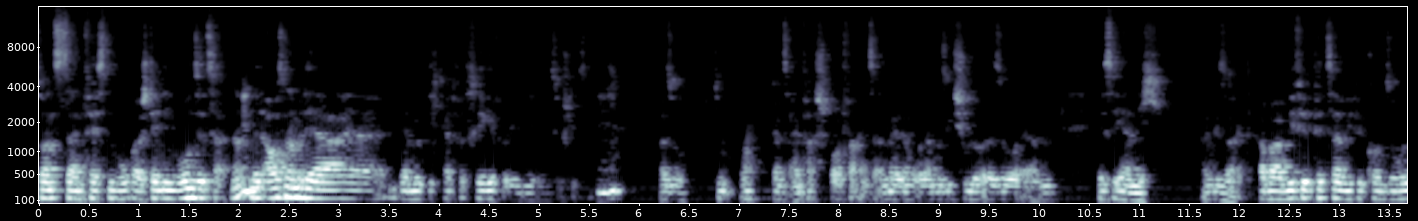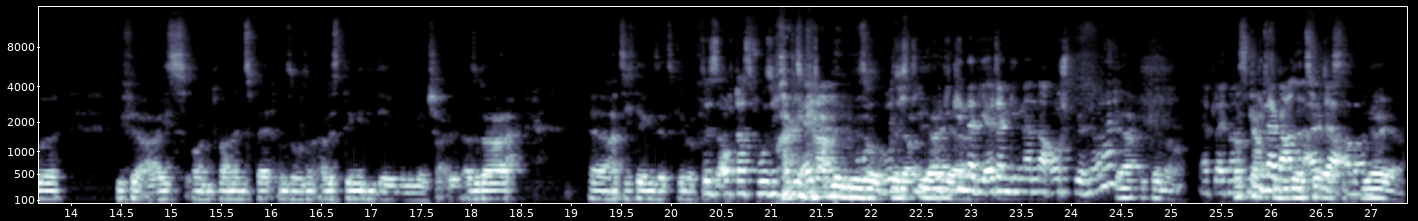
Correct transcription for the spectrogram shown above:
sonst seinen festen oder ständigen Wohnsitz hat, ne? Mhm. mit Ausnahme der, der Möglichkeit, Verträge für denjenigen zu schließen. Mhm. Also ganz einfach Sportvereinsanmeldung oder Musikschule oder so, ähm, ist eher nicht angesagt. Aber wie viel Pizza, wie viel Konsole, wie viel Eis und wann ins Bett und so sind alles Dinge, die derjenige entscheidet. Also da äh, hat sich der Gesetzgeber für Das ist auch das, wo sich die Eltern, Lösung, wo, wo genau, die, ja, wo die ja. Kinder die Eltern gegeneinander ausspielen, oder? Ja, genau. Ja, vielleicht noch Was im Kindergartenalter, aber. Ja, ja.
